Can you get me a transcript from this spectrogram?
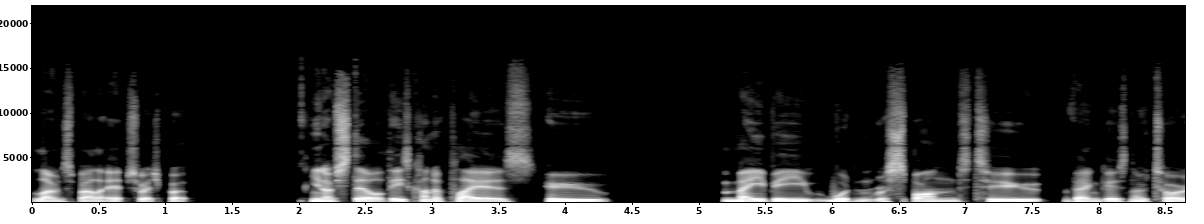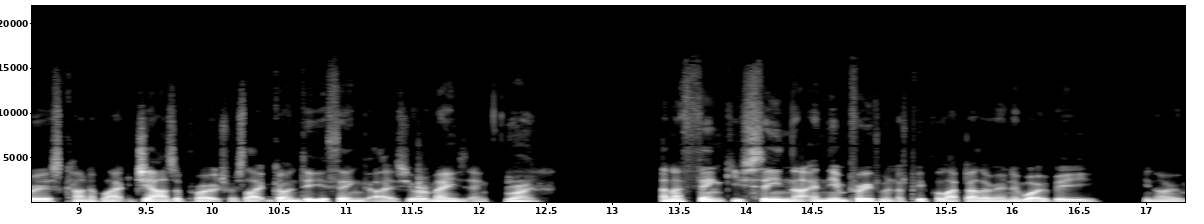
loan spell at Ipswich, but you know, still these kind of players who maybe wouldn't respond to Wenger's notorious kind of like jazz approach, where it's like, "Go and do your thing, guys. You're amazing." Right. And I think you've seen that in the improvement of people like Bellerin and Iwobi. You know,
